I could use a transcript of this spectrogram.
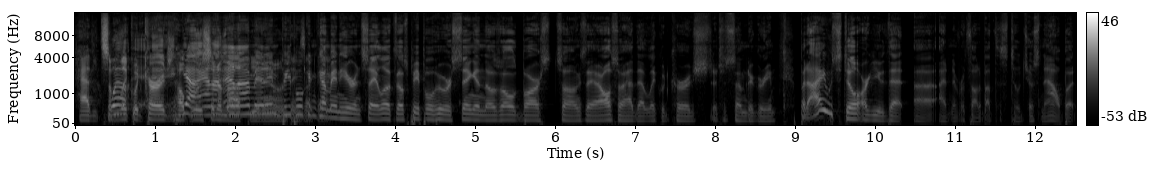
had some Well, liquid courage to help yeah, loosen and, them and up. I mean, you know, people can like come that. in here and say, "Look, those people who are singing those old bar songs, they also had that liquid courage to, to some degree." But I would still argue that uh, I'd never thought about this till just now. But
